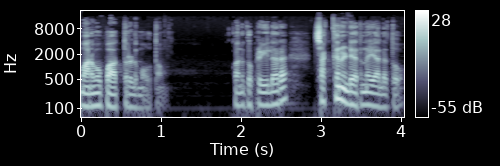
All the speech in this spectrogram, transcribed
మనము పాత్రలమవుతాం. కనుక ప్రియులరా చక్కని నిర్ణయాలతో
